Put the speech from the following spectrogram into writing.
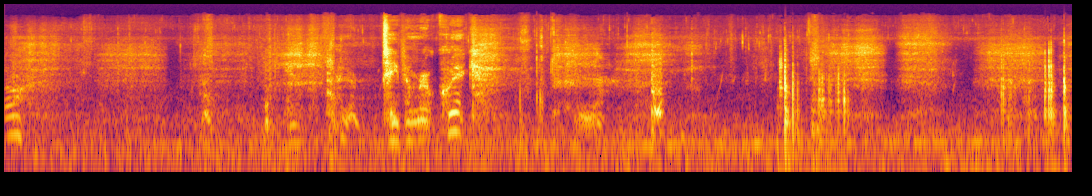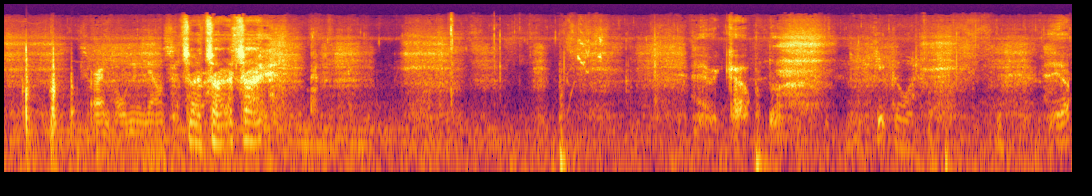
Oh. Tape him real quick. Sorry, I'm holding him down. So It's all right, it's all right, it's all right. There we go. keep going. Yep.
